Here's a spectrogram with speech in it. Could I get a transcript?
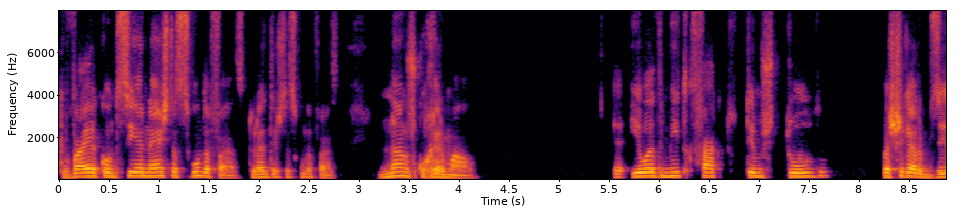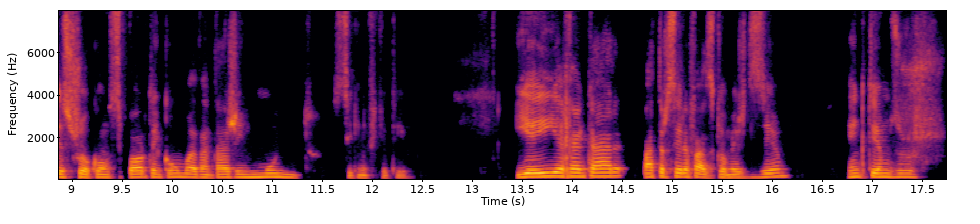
que vai acontecer nesta segunda fase, durante esta segunda fase, não nos correr mal, eu admito que de facto temos tudo para chegarmos a esse jogo com o Sporting com uma vantagem muito significativa. E aí arrancar para a terceira fase, que é o mês de dezembro, em que temos os,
